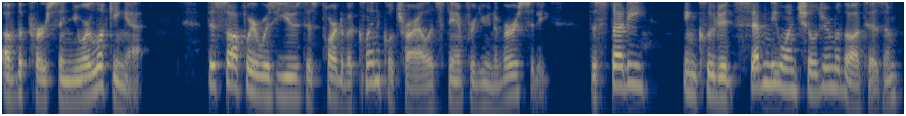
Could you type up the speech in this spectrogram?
of the person you are looking at. This software was used as part of a clinical trial at Stanford University. The study included 71 children with autism,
